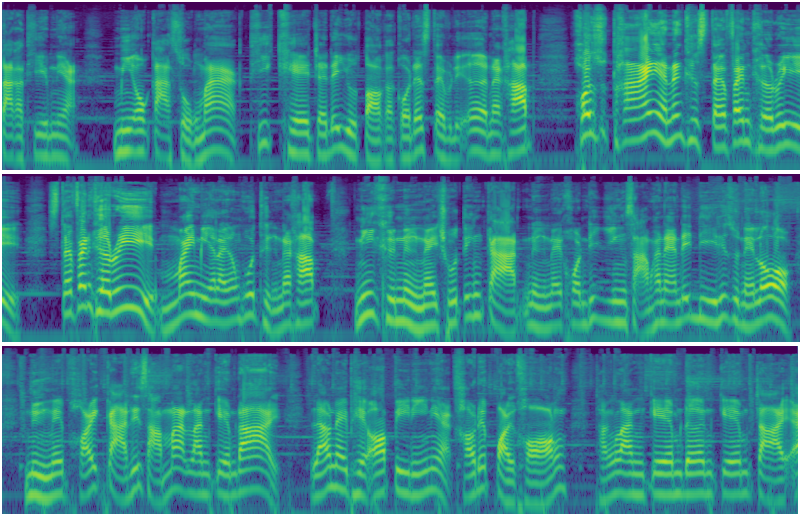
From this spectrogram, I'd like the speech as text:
จากับทีมเนี่ย มีโอกาสสูงมากที่เคจะได้อยู่ต่อกับ Golden State Warriors นะครับ คนสุดท้ายเนี่ยนั่นคือสเตเฟนเคอรีสเตเฟนเคอรีไม่มีอะไรต้องพูดถึงนะครับ นี่คือหนึ่งในชูตติ้งการ์ดหนึ่งในคนที่ยิง 3 คะแนนได้ดีที่สุดในโลกหนึ่งในพอยต์การ์ดที่สามารถรันเกมได้ แล้วในเพย์ออฟปีนี้เนี่ยเขาได้ปล่อยของทั้งรันเกมเดินเกมจ่ายแอ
